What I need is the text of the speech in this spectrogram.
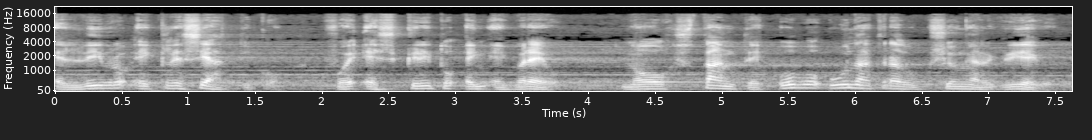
El libro eclesiástico fue escrito en hebreo, no obstante hubo una traducción al griego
